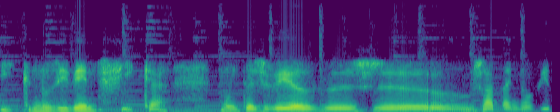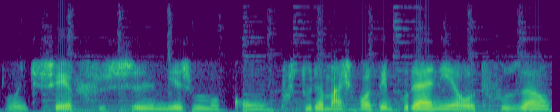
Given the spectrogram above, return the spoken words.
e que nos identifica. Muitas vezes eh, já tenho ouvido muitos chefes, eh, mesmo com postura mais contemporânea ou de fusão,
